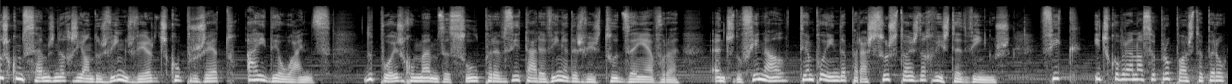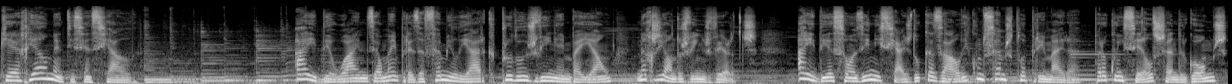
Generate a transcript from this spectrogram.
Hoje começamos na região dos vinhos verdes com o projeto AID Wines. Depois rumamos a sul para visitar a Vinha das Virtudes em Évora. Antes do final, tempo ainda para as sugestões da revista de vinhos. Fique e descubra a nossa proposta para o que é realmente essencial. AID Wines é uma empresa familiar que produz vinho em Baião, na região dos vinhos verdes. AID são as iniciais do casal e começamos pela primeira, para conhecer Alexandre Gomes,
